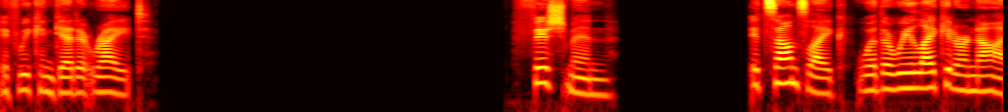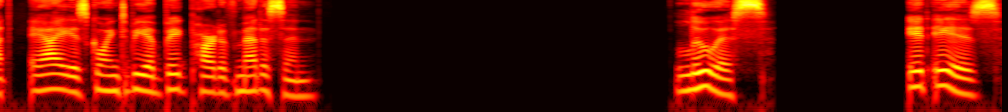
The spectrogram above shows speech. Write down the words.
if we can get it right. Fishman. It sounds like, whether we like it or not, AI is going to be a big part of medicine. Lewis. It is.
